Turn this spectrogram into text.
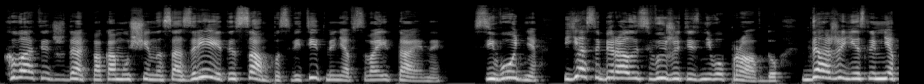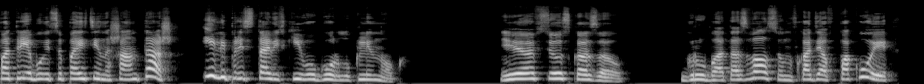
«Хватит ждать, пока мужчина созреет и сам посвятит меня в свои тайны. Сегодня я собиралась выжать из него правду, даже если мне потребуется пойти на шантаж или приставить к его горлу клинок». «Я все сказал», – грубо отозвался он, входя в покои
